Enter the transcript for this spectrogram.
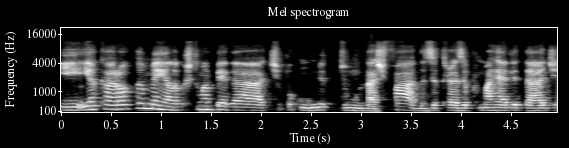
E, e a Carol também, ela costuma pegar, tipo, o mito das fadas e trazer para uma realidade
